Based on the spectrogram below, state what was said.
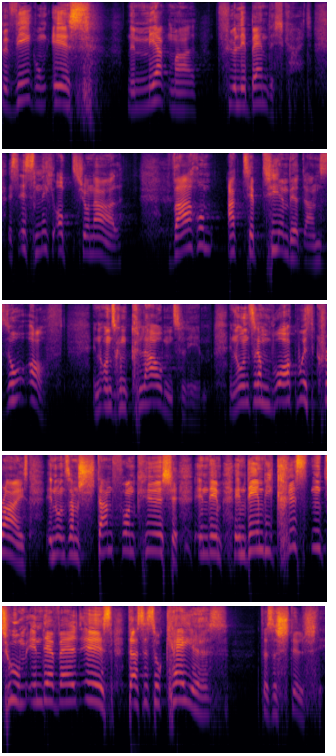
Bewegung ist ein Merkmal für Lebendigkeit. Es ist nicht optional. Warum akzeptieren wir dann so oft in unserem Glaubensleben, in unserem Walk with Christ, in unserem Stand von Kirche, in dem, in dem wie Christentum in der Welt ist, dass es okay ist, dass es stillsteht?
